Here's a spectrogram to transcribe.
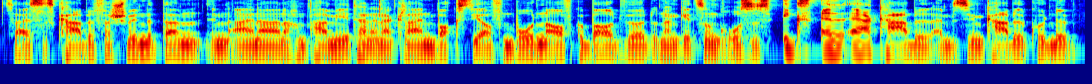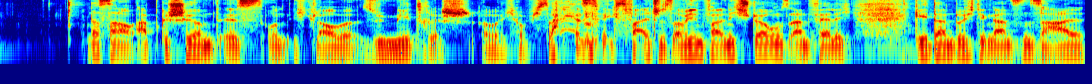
Das heißt, das Kabel verschwindet dann in einer, nach ein paar Metern in einer kleinen Box, die auf dem Boden aufgebaut wird und dann geht so ein großes XLR-Kabel, ein bisschen Kabelkunde, das dann auch abgeschirmt ist und ich glaube symmetrisch. Aber ich hoffe, ich sage jetzt nichts Falsches. Auf jeden Fall nicht störungsanfällig. Geht dann durch den ganzen Saal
